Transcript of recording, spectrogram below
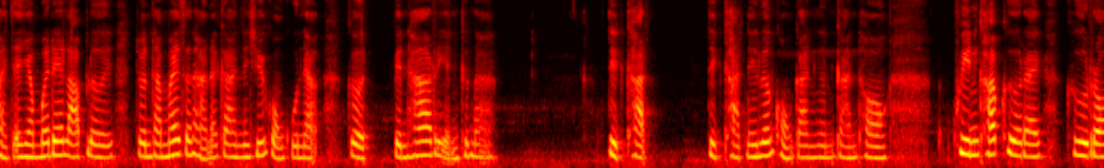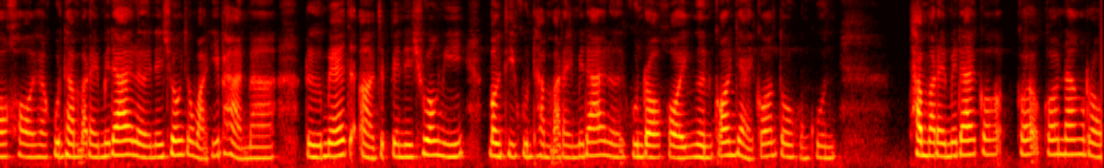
อาจจะยังไม่ได้รับเลย จนทำให้สถานการณ์ในชีวิตของคุณเนี่ยเกิดเป็นห้าเหรียญขึ้นมา ติดขัดติดขัดในเรื่องของการเงินการทอง ควีนคัพคืออะไร คือรอคอยค่ะคุณทำอะไรไม่ได้เลยในช่วงจังหวะที่ผ่านมา หรือแม้อาจจะเป็นในช่วงนี้ บางทีคุณทำอะไรไม่ได้เลย คุณรอคอยเงินก้อนใหญ่ก้อนโตของคุณทำอะไรไม่ได้ก็ก็ก็นั่งรอ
